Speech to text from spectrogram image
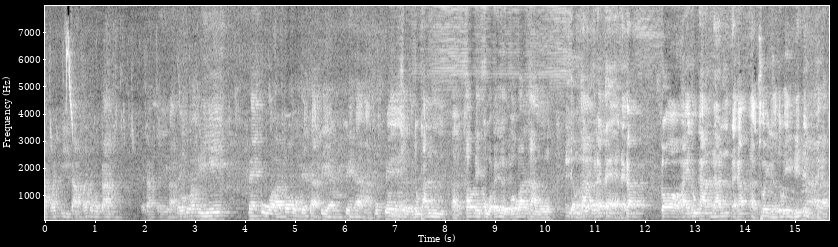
รมวจีกรรมมโนกรรมนะครับในในช่วงนี้แม่ครัวก็คงจะจัดเตรียมเป็นอาหารบุฟเฟ่เชิญทุกท่านเข้าในครัวได้เลย เพราะว่าทางเจ้าภาพก็แล้วแต่นะครับ ก็ให้ทุกท่านนั้นนะครับช่วยเหลือตัวเองนิดนึงนะครับ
